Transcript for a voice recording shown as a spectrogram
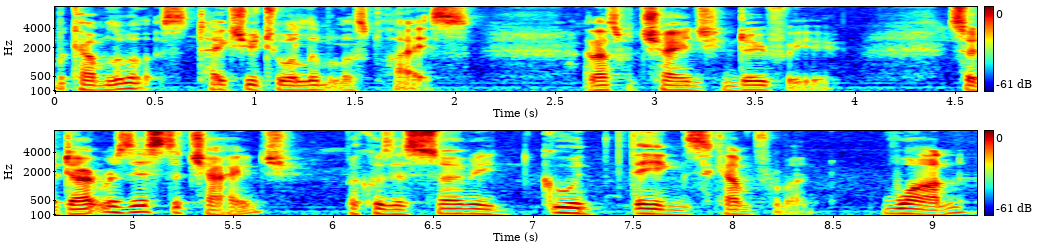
become limitless, takes you to a limitless place. And that's what change can do for you. So don't resist the change because there's so many good things come from it. One,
